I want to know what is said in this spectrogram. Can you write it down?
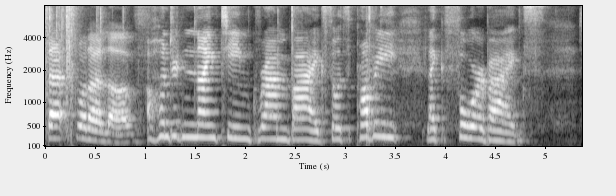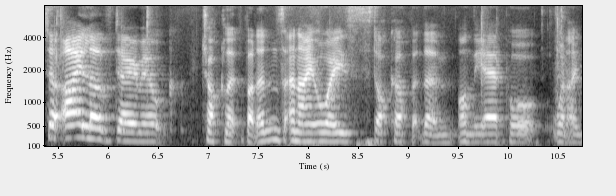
That's what I love. 119 gram bags. So it's probably like four bags. So I love dairy milk chocolate buttons, and I always stock up at them on the airport when I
